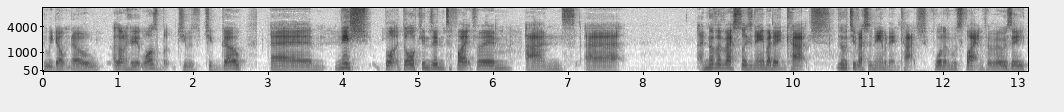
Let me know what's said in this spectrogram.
who we don't know. I don't know who it was, but she was she could go. Um, Nish brought Dawkins in to fight for him, and uh, another wrestler's name I didn't catch. Another two wrestlers' name I didn't catch. One of them was fighting for Rosie.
